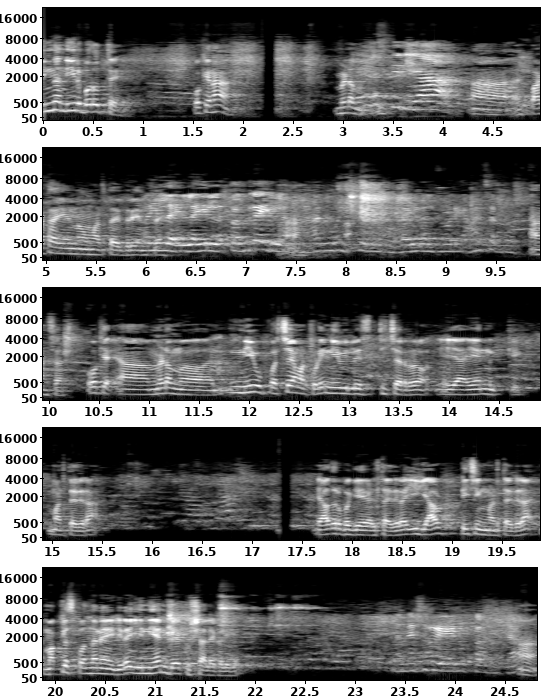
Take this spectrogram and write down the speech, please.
ಇನ್ನು ನೀರು ಬರುತ್ತೆ. ಓಕೆನಾ? ಮೇಡಮ್ ಪಾಠ ಏನು ಮಾಡ್ತಾ ಇದ್ರಿ ಅಂತ? ಹಾಂ. ಸರ್ ಓಕೆ ಮೇಡಮ್ ನೀವು ಪರಿಚಯ ಮಾಡಿಕೊಡಿ. ನೀವು ಇಲ್ಲಿ ಟೀಚರ್ ಏನು ಮಾಡ್ತಾ ಇದ್ದೀರಾ? ಯಾವುದ್ರ ಬಗ್ಗೆ ಹೇಳ್ತಾ ಇದ್ದೀರಾ? ಈಗ ಯಾವ ಟೀಚಿಂಗ್ ಮಾಡ್ತಾ ಇದ್ದೀರಾ? ಮಕ್ಕಳ ಸ್ಪಂದನೆ ಆಗಿದೆ ಇನ್ನೇನು ಬೇಕು ಶಾಲೆಗಳಿಗೆ? ನನ್ನ ಹೆಸರು ರೇಣುಕಾ ಅಂತ. ಹಾಂ.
